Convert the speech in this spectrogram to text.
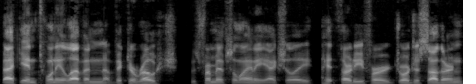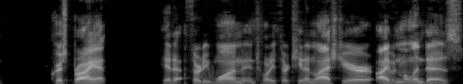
Back in 2011, uh, Victor Roache, who's from Ypsilanti, actually hit 30 for Georgia Southern. Kris Bryant hit 31 in 2013, and last year Ivan Melendez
